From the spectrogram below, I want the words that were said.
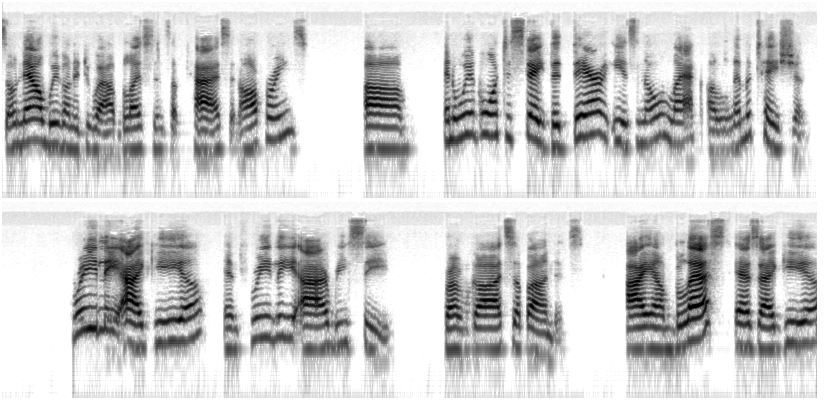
So now we're going to do our blessings of tithes and offerings. Um, and we're going to state that there is no lack of limitation. Freely I give and freely I receive from God's abundance. I am blessed as I give,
